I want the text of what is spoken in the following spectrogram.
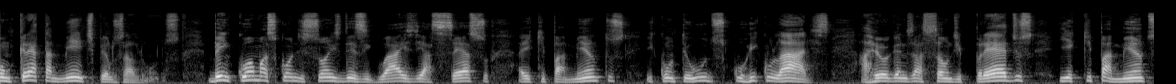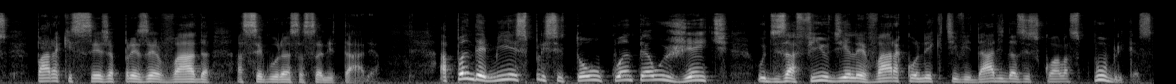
concretamente pelos alunos, bem como as condições desiguais de acesso a equipamentos e conteúdos curriculares, a reorganização de prédios e equipamentos para que seja preservada a segurança sanitária. A pandemia explicitou o quanto é urgente o desafio de elevar a conectividade das escolas públicas,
